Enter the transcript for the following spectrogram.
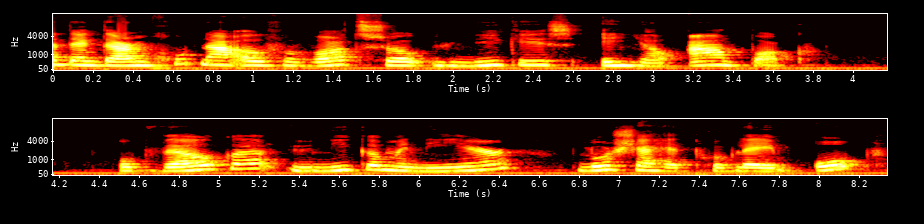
denk daarom goed na over wat zo uniek is in jouw aanpak. Op welke unieke manier los jij het probleem op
